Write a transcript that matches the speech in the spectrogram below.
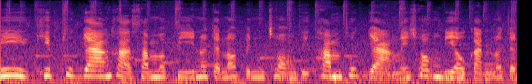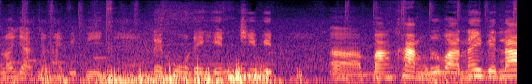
มีคลิปทุกอย่างค่ะซัมมอปีเนาะจะเนาะเป็นช่องที่ทำทุกอย่างในช่องเดียวกันเนาะจะเนาะอยากจะให้พี่ๆได้ฮู้ได้เห็นชีวิตอ่าบางครั้งหรือว่าในเวลา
